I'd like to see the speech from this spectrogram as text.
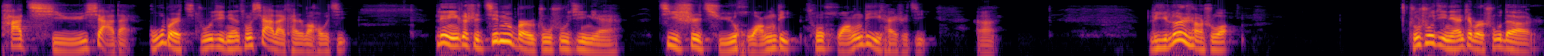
它起于夏代，古本《竹书纪年》从夏代开始往后记；另一个是金本《竹书纪年》，记事起于黄帝，从黄帝开始记。啊，理论上说，《竹书纪年》这本书的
